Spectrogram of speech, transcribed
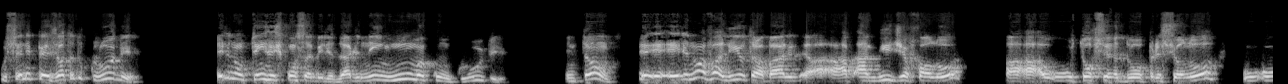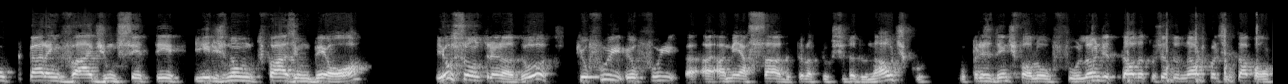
O CNPJ do clube. Ele não tem responsabilidade nenhuma com o clube. Então, ele não avalia o trabalho. A, a mídia falou, a, a, o torcedor pressionou, o, o, cara invade um CT e eles não fazem um BO. Eu sou um treinador que eu fui, eu fui ameaçado pela torcida do Náutico o presidente falou, fulano de tal da torcida do Náutico, falou assim, tá bom,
